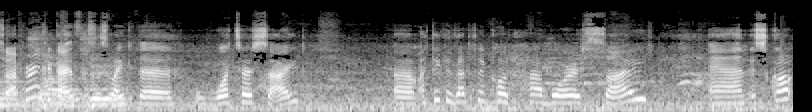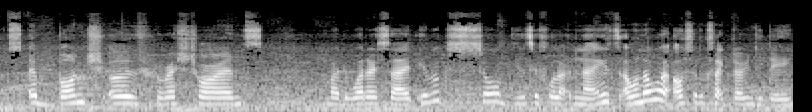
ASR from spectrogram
so apparently guys this is like the water side. Um, i think it's actually called harbor side. And it's got a bunch of restaurants by the water side. It looks so beautiful at night. I wonder what it also looks like during the day.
